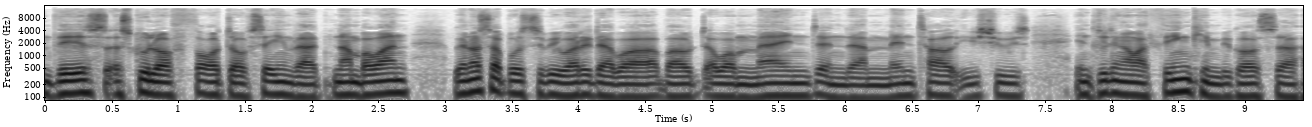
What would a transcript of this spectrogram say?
this school of thought of saying that number one, we're not supposed to be worried about, about our mind and uh, mental issues, including our thinking, because uh,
